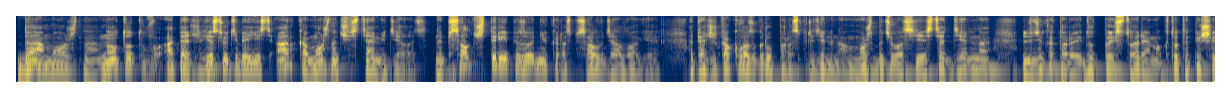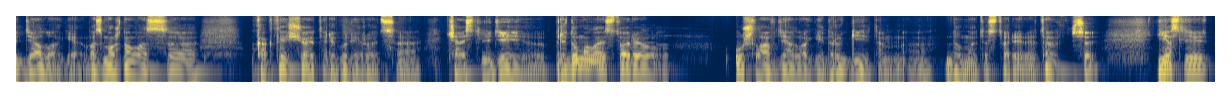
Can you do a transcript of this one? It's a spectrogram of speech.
Да, можно. Но тут, опять же, если у тебя есть арка, можно частями делать. Написал 4 эпизодника, расписал в диалоге. Опять же, как у вас группа распределена? Может быть, у вас есть отдельно люди, которые идут по историям, а кто-то пишет диалоги. Возможно, у вас э, как-то еще это регулируется. Часть людей придумала историю, ушла в диалоги, другие там э, думают историю. Это все... Если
